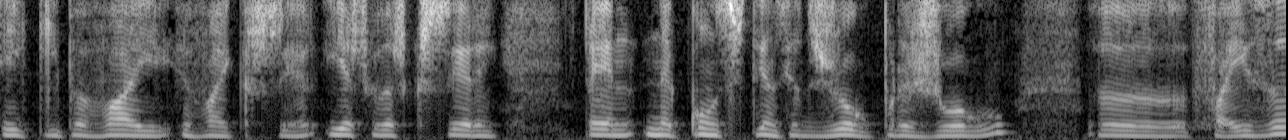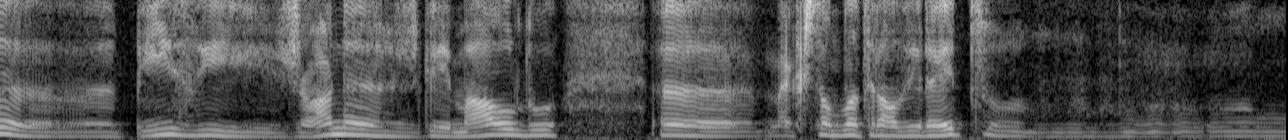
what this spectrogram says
a equipa vai, vai crescer e estes jogadores crescerem é na consistência de jogo para jogo. Uh, Feiza, uh, Pizzi, Jonas, Grimaldo, uh, a questão do lateral direito, o,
